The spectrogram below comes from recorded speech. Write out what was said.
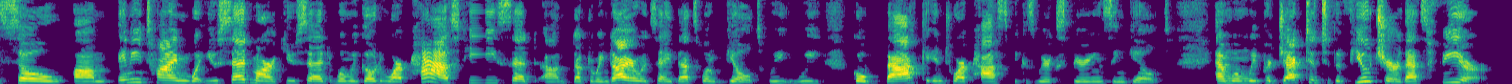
so, um, anytime what you said, Mark, you said when we go to our past, he said, um, Dr. Wayne Dyer would say that's when guilt, we, we go back into our past because we're experiencing guilt. And when we project into the future, that's fear.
